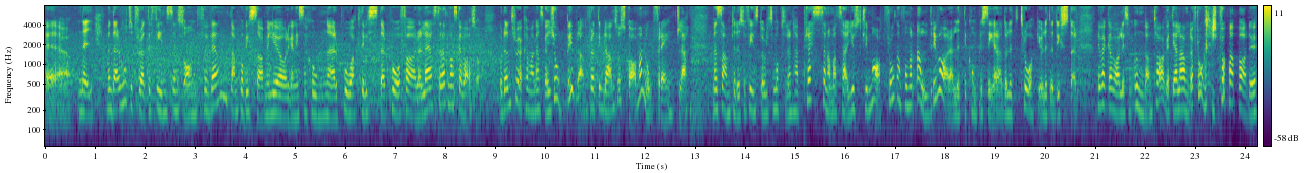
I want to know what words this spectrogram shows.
Eh, nej, men däremot så tror jag att det finns en sån förväntan på vissa miljöorganisationer, på aktivister, på föreläsare att man ska vara så. Och den tror jag kan vara ganska jobbig ibland för att ibland så ska man nog förenkla. Men samtidigt så finns det liksom också den här pressen om att så här, just klimatfrågan får man aldrig vara lite komplicerad och lite tråkig och lite dyster. Det verkar vara liksom undantaget. I alla andra frågor så får man vara det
